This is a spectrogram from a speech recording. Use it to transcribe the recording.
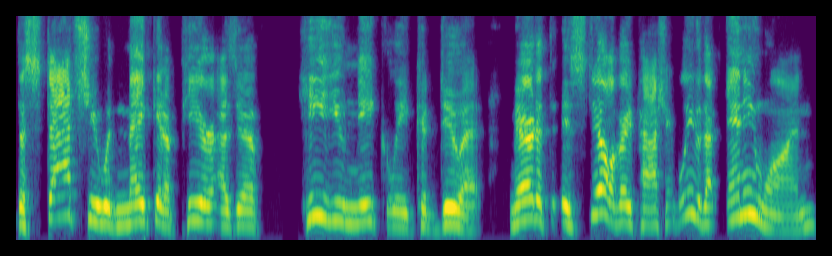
the statue would make it appear as if he uniquely could do it. Meredith is still a very passionate believer that anyone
